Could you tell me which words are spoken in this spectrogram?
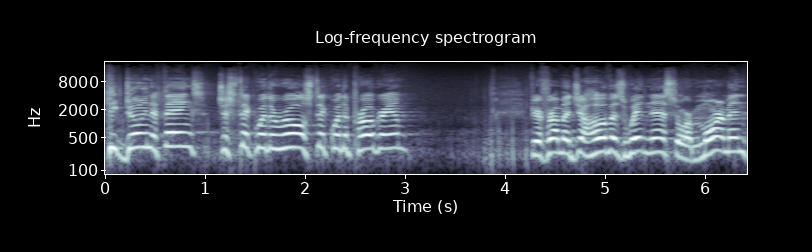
Keep doing the things. Just stick with the rules, stick with the program. If you're from a Jehovah's Witness or Mormon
